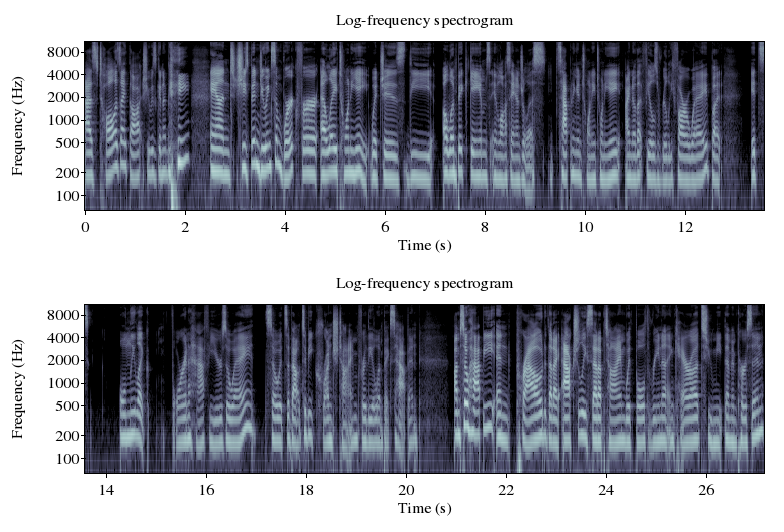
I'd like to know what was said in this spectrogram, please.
as tall as I thought she was going to be. And she's been doing some work for LA 28, which is the Olympic Games in Los Angeles. It's happening in 2028. I know that feels really far away, but it's only like four and a half years away. So it's about to be crunch time for the Olympics to happen. I'm so happy and proud that I actually set up time with both Rena and Kara to meet them in person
